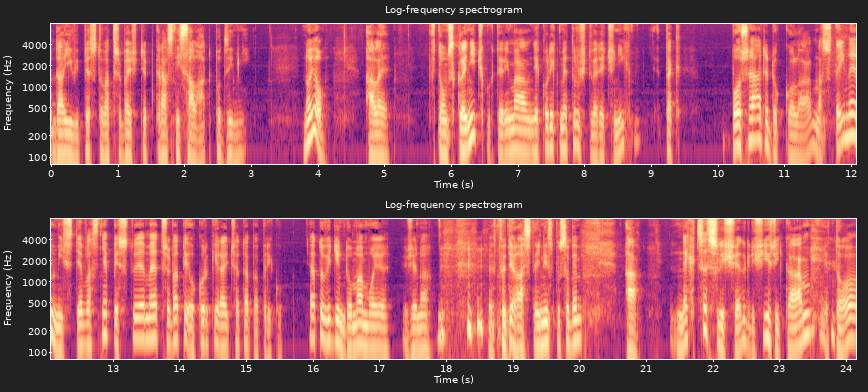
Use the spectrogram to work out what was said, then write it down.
dají vypěstovat třeba ještě krásný salát podzimní. No jo, ale v tom skleničku, který má několik metrů čtverečních, tak pořád dokola na stejném místě vlastně pěstujeme třeba ty okurky, rajčata, papriku. Já to vidím doma, moje žena to dělá stejným způsobem. A nechce slyšet, když jí říkám to,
